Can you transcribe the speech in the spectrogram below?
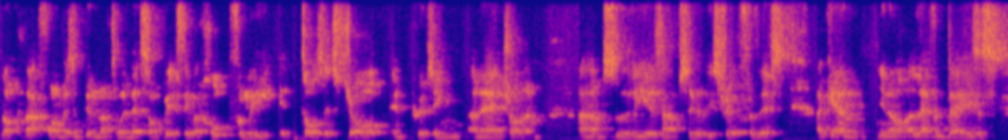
Look, that form isn't good enough to win this, obviously, but hopefully it does its job in putting an edge on him um, so that he is absolutely straight for this. Again, you know, 11 days is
